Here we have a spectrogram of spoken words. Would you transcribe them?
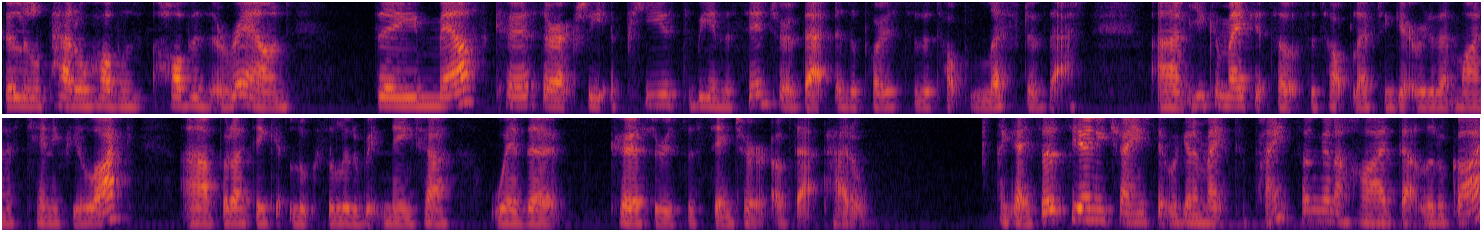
the little paddle hovers, hovers around, the mouse cursor actually appears to be in the center of that as opposed to the top left of that. Um, you can make it so it's the top left and get rid of that minus 10 if you like, uh, but I think it looks a little bit neater where the cursor is the center of that paddle. Okay, so that's the only change that we're going to make to paint, so I'm going to hide that little guy.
